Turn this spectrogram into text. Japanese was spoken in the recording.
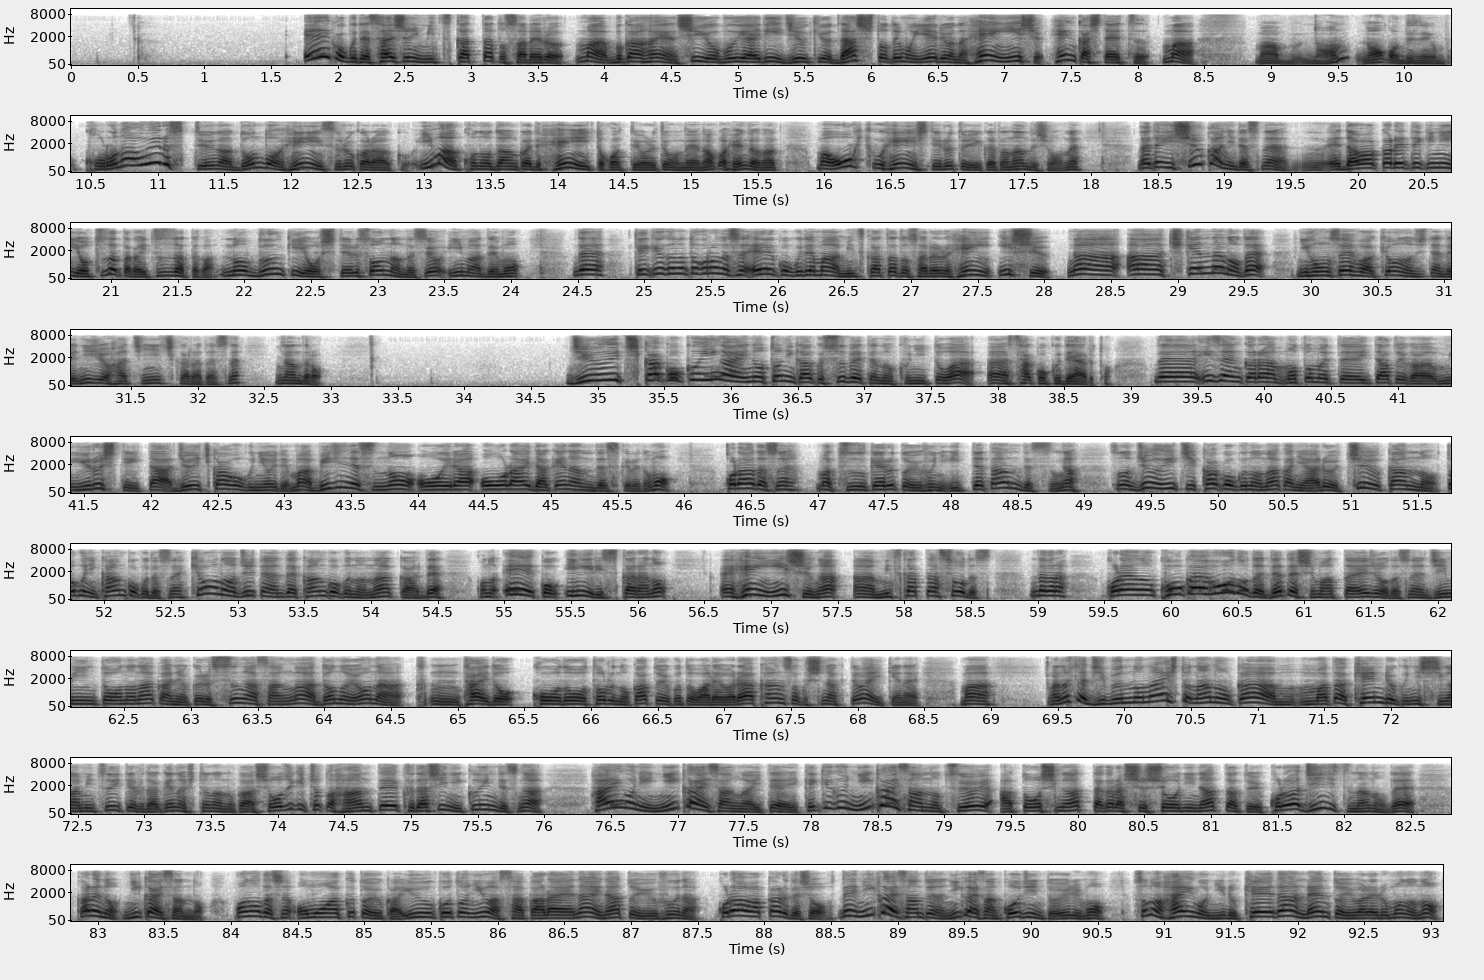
英国で最初に見つかったとされる、まあ、武漢肺炎 COVID-19 ダッシュとでも言えるような変異種、変化したやつ。まあ、まあ、なん、なんか別にコロナウイルスっていうのはどんどん変異するから、今この段階で変異とかって言われてもね、なんか変だな。まあ大きく変異してるという言い方なんでしょうね。だいたい1週間にですね、枝分かれ的に4つだったか5つだったかの分岐をしてるそうなんですよ、今でも。で、結局のところですね、英国でまあ見つかったとされる変異種があ危険なので、日本政府は今日の時点で28日からですね、なんだろう。11カ国以外のとにかく全ての国とは鎖国であると。で、以前から求めていたというか、許していた11カ国において、まあビジネスの往来だけなんですけれども、これはですね、まあ、続けるというふうに言ってたんですが、その11カ国の中にある中韓の、特に韓国ですね、今日の時点で韓国の中で、この英国、イギリスからの変異種が見つかったそうです。だから、これあの公開報道で出てしまった以上ですね、自民党の中における菅さんがどのような、うん、態度、行動をとるのかということを我々は観測しなくてはいけない。まああの人は自分のない人なのか、また権力にしがみついてるだけの人なのか、正直ちょっと判定下しにくいんですが、背後に二階さんがいて、結局二階さんの強い後押しがあったから首相になったという、これは事実なので、彼の二階さんの、このですね、思惑というか、言うことには逆らえないなというふうな、これはわかるでしょう。で、二階さんというのは二階さん個人というよりも、その背後にいる経団連と言われるものの、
